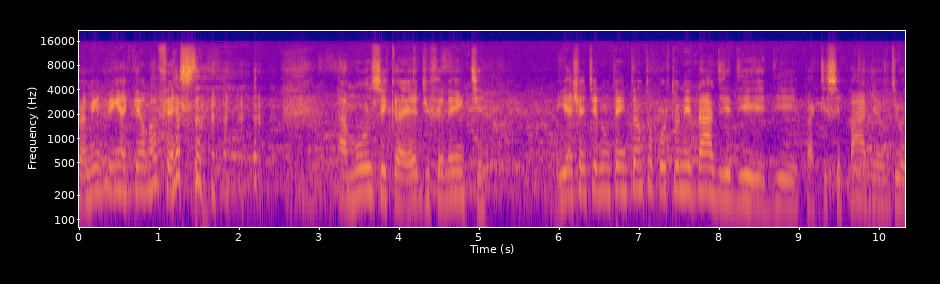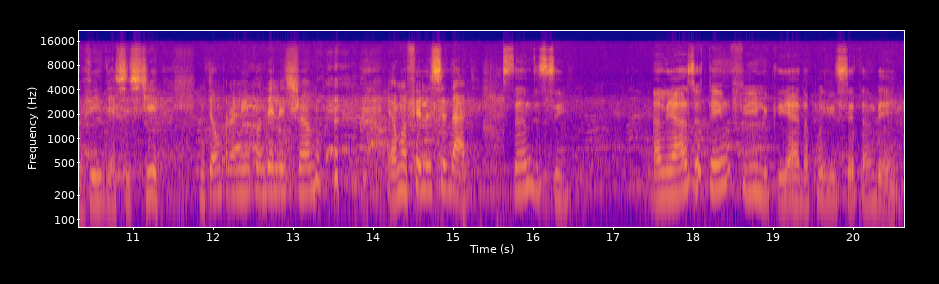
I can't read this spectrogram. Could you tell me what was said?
Para mim, vir aqui é uma festa. a música é diferente e a gente não tem tanta oportunidade de, de participar, de, de ouvir, de assistir. Então, para mim, quando eles chamam, é uma felicidade. Pensando sim. Aliás, eu tenho um filho que é da polícia também.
